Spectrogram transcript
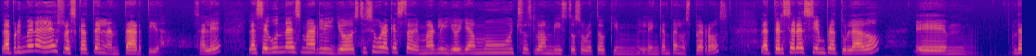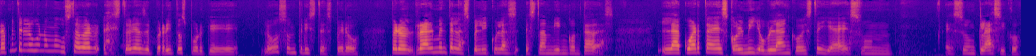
La primera es Rescate en la Antártida, ¿sale? La segunda es Marley y yo. Estoy segura que esta de Marley y yo ya muchos lo han visto, sobre todo quien le encantan los perros. La tercera es Siempre a tu lado. Eh, de repente luego no me gusta ver historias de perritos porque Luego son tristes, pero, pero realmente las películas están bien contadas. La cuarta es Colmillo Blanco. Este ya es un es un clásico,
